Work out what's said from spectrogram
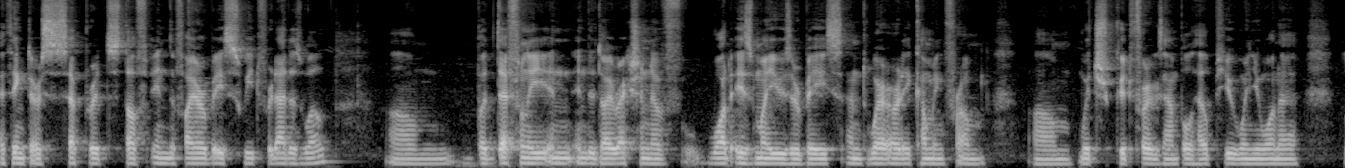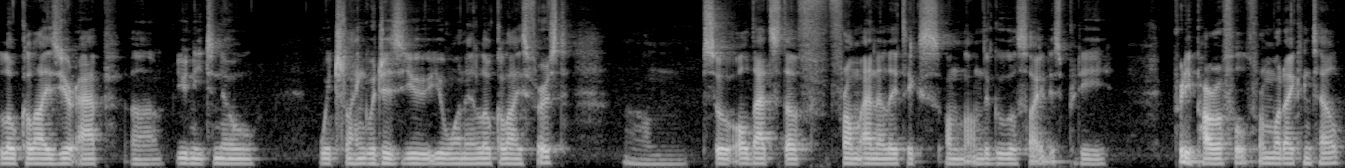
I think there's separate stuff in the Firebase suite for that as well. Um, but definitely in, in the direction of what is my user base and where are they coming from, um, which could, for example, help you when you want to localize your app. Uh, you need to know which languages you, you want to localize first. Um, so all that stuff from analytics on, on the Google side is pretty pretty powerful from what I can tell.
